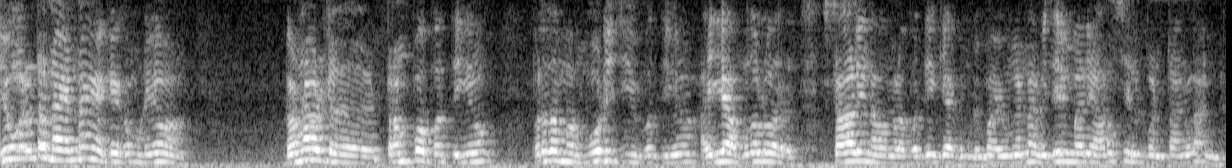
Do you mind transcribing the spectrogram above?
இவங்கள்ட்ட நான் என்னங்க கேட்க முடியும்? டொனால்டு ட்ரம்ப்பை பற்றியும் பிரதமர் மோடிஜி பற்றியும் ஐயா முதல்வர் ஸ்டாலின் அவங்கள பற்றியும் கேட்க முடியுமா? இவங்க என்ன விஜய் மாதிரி அரசியல் பண்ணிட்டாங்களா என்ன?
